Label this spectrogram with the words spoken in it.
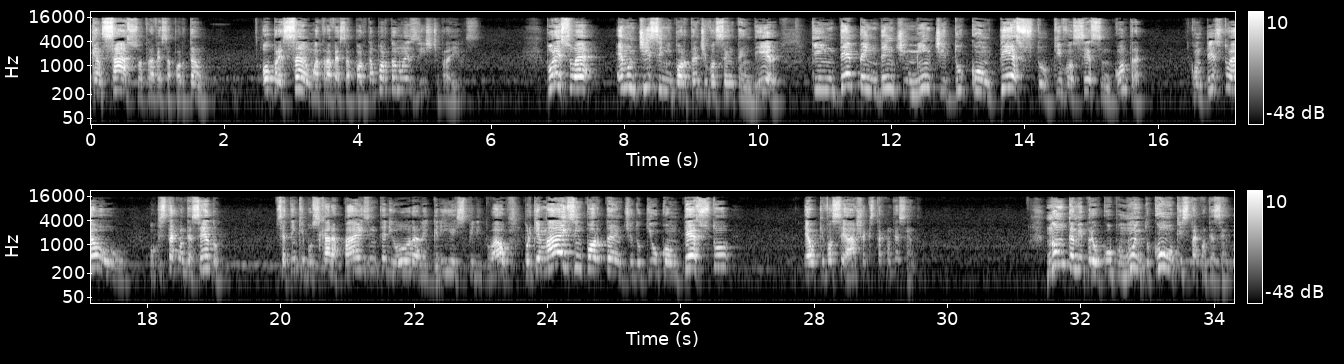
Cansaço atravessa portão? Opressão atravessa a porta. O portão não existe para eles. Por isso é, é muitíssimo importante você entender que, independentemente do contexto que você se encontra, contexto é o, o que está acontecendo, você tem que buscar a paz interior, a alegria espiritual, porque mais importante do que o contexto é o que você acha que está acontecendo. Nunca me preocupo muito com o que está acontecendo.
